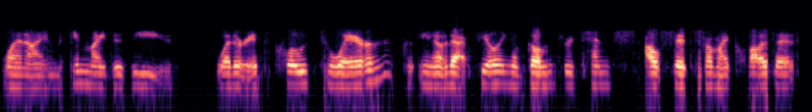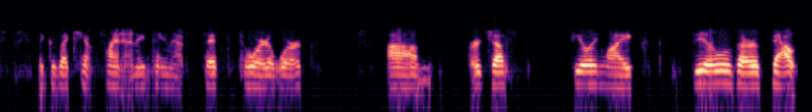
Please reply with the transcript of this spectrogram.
when I'm in my disease, whether it's clothes to wear, you know, that feeling of going through 10 outfits from my closet because I can't find anything that fits to wear to work, um, or just feeling like bills are about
